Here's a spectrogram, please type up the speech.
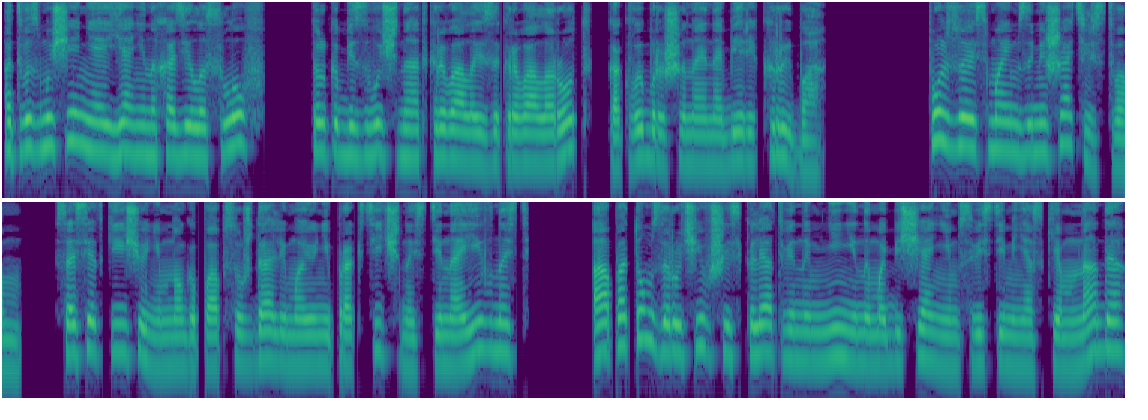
От возмущения я не находила слов, только беззвучно открывала и закрывала рот, как выброшенная на берег рыба. Пользуясь моим замешательством, соседки еще немного пообсуждали мою непрактичность и наивность, а потом, заручившись клятвенным Нининым обещанием свести меня с кем надо,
